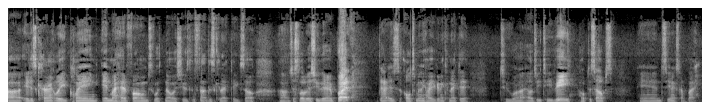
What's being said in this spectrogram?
uh, it is currently playing in my headphones with no issues. It's not disconnecting. So uh, just a little issue there. But that is ultimately how you're going to connect it to uh, LG TV. Hope this helps and see you next time. Bye.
